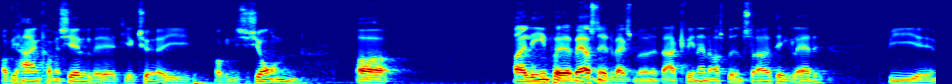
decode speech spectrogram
Og vi har en kommersiel øh, direktør i organisationen, og, og alene på erhvervsnetværksmøderne, der er kvinderne også blevet en større del af det. Vi, øh,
